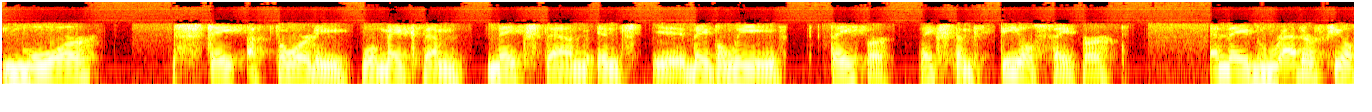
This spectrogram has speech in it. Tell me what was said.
more state authority will make them makes them in, they believe safer makes them feel safer and they'd rather feel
